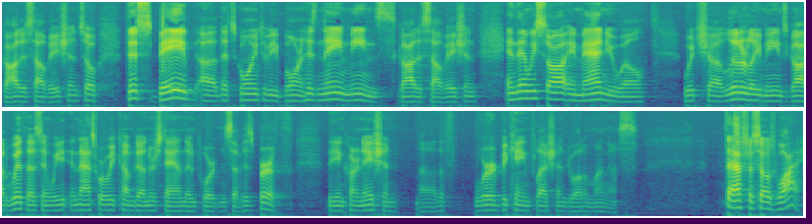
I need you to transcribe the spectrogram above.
God is salvation. So this babe uh, that's going to be born, his name means God is salvation. And then we saw Emmanuel, which uh, literally means God with us, and we and that's where we come to understand the importance of his birth, the incarnation. Uh, the Word became flesh and dwelt among us. To ask ourselves why.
